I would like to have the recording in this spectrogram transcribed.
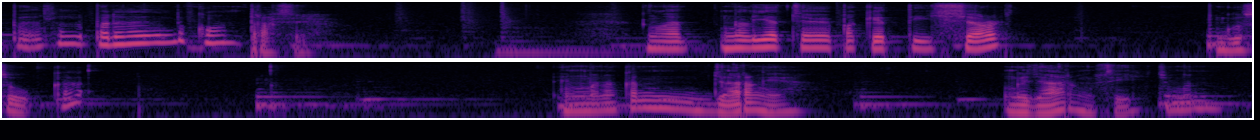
Padahal padahal itu kontras ya ngeliat ngelihat cewek pakai t-shirt gue suka. Yang mana kan jarang ya. Nggak jarang sih cuman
